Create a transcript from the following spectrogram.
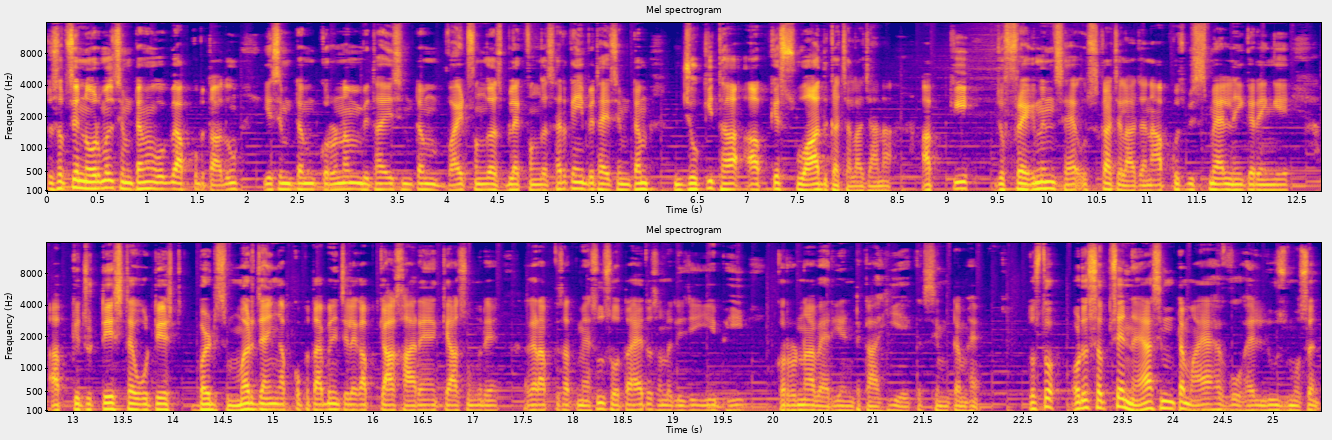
जो सबसे नॉर्मल सिम्टम है, वो भी आपको बता दूँ। ये सिम्टम कोरोना में भी था, ये symptom white fungus black fungus हर कहीं पे था ये सिम्टम जो कि था आपके स्वाद का चला जाना। आपकी जो फ्रेगनेंस है, उसका चला जाना। आप कुछ भी स्मेल नहीं करेंगे, आपके जो टेस्ट है, वो टेस्ट बर्ड्स मर जाएँगे। आपको पता भी नहीं चलेगा आप क्या खा रहे हैं, क्या सूंघ रहे हैं। अगर आपके साथ महसूस होता है तो समझ लीजिए, ये भी कोरोना वेरिएंट का ही एक सिम्टम है। दोस्तों, और जो सबसे नया सिम्टम आया है वो है लूज मोशन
